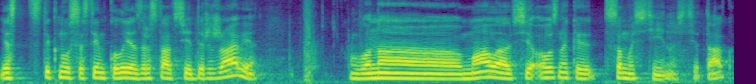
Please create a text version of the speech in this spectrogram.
я стикнувся з тим, коли я зростав в цій державі, вона мала всі ознаки самостійності, так?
